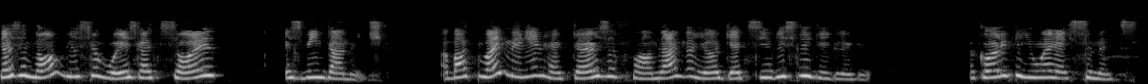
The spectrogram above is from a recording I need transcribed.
there's a long list of ways that soil is being damaged. About 12 million hectares of farmland a year get seriously degraded, according to UN estimates.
